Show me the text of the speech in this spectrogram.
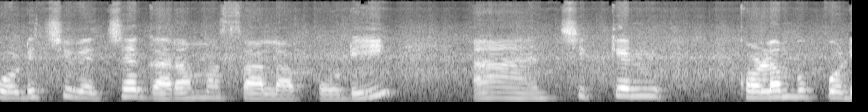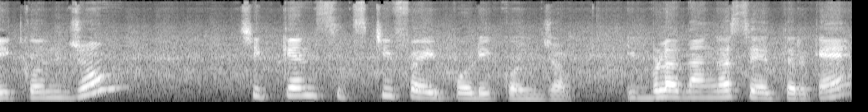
பொடிச்சு வச்ச கரம் மசாலா பொடி சிக்கன் குழம்பு பொடி கொஞ்சம் சிக்கன் சிக்ஸ்டி ஃபைவ் பொடி கொஞ்சம். இவ்வளோ தாங்க சேர்த்துருக்கேன்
